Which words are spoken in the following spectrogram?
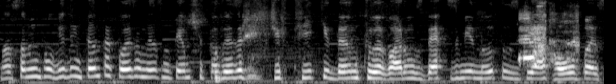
Nós estamos envolvidos em tanta coisa ao mesmo tempo que talvez a gente fique dando agora uns 10 minutos de arrobas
